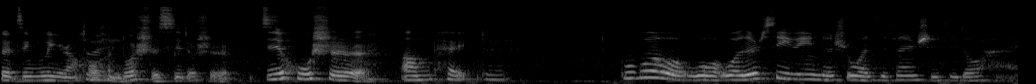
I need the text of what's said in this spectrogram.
的经历，然后很多实习就是几乎是 unpaid。对。不过我我我的幸运的是，我几份实习都还，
